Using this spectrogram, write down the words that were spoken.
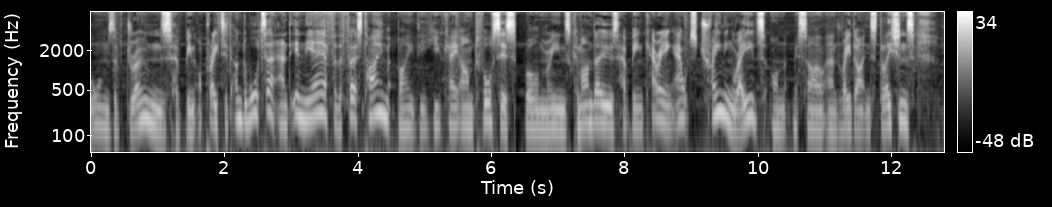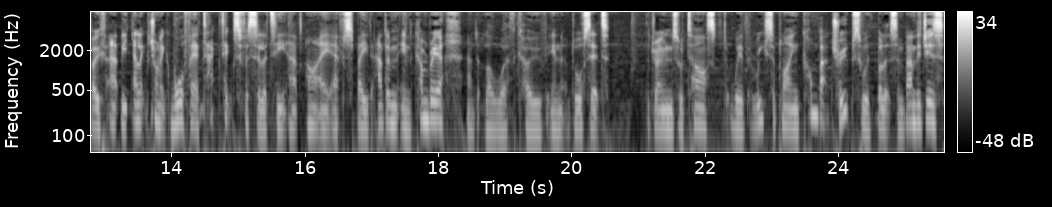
Swarms of drones have been operated underwater and in the air for the first time by the UK Armed Forces. Royal Marines commandos have been carrying out training raids on missile and radar installations, both at the Electronic Warfare Tactics facility at RAF Spadeadam in Cumbria and at Lulworth Cove in Dorset. The drones were tasked with resupplying combat troops with bullets and bandages.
